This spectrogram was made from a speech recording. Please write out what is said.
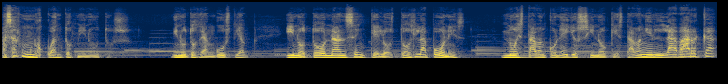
Pasaron unos cuantos minutos minutos de angustia y notó Nansen que los dos lapones no estaban con ellos, sino que estaban en la barca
